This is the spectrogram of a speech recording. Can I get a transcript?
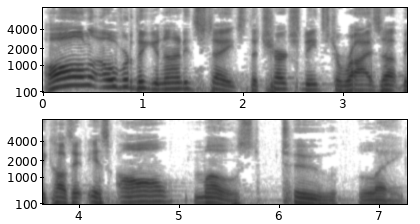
All over the United States, the church needs to rise up because it is almost too late.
